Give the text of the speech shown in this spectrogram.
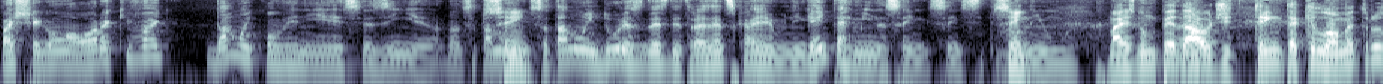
vai chegar uma hora que vai dar uma inconveniênciazinha. Você tá, Sim. num, você tá num Endurance desse de 300 km, ninguém termina sem, sem sentir Sim. nenhuma. Mas num pedal de 30 km,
